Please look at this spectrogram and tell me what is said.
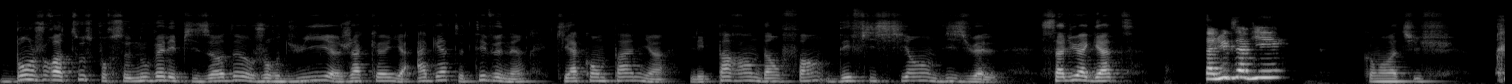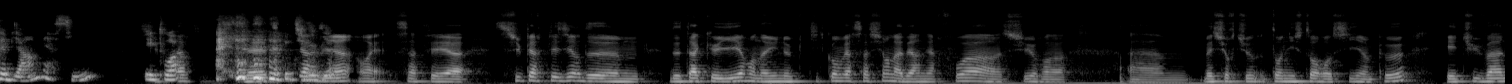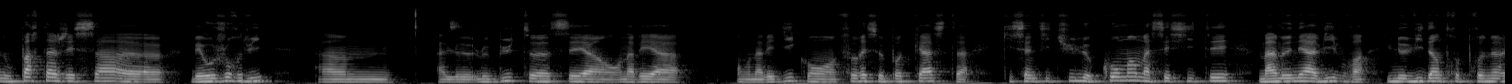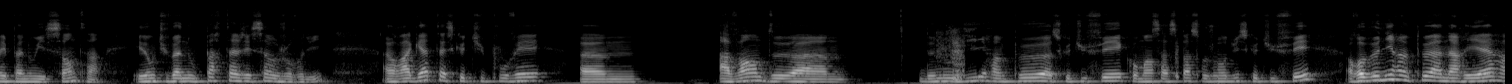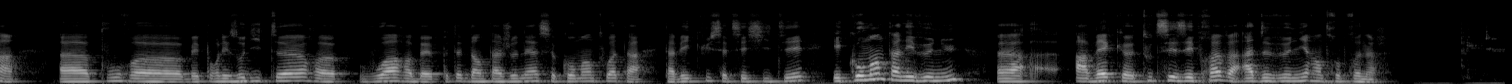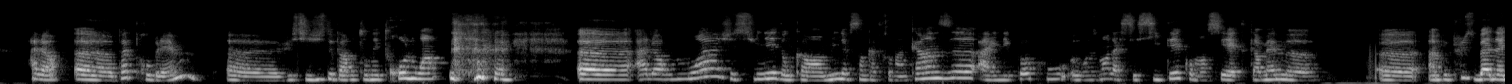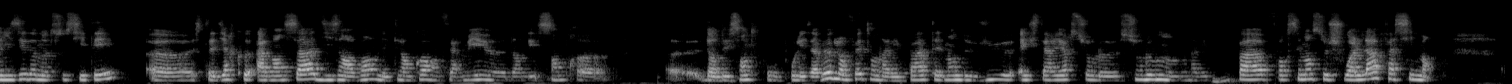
Bonjour à tous pour ce nouvel épisode. Aujourd'hui, j'accueille Agathe Thévenin qui accompagne les parents d'enfants déficients visuels. Salut Agathe, Salut Xavier, comment vas-tu? très bien, merci. Et toi, Super, bien? Ouais, ça fait euh, super plaisir de, de t'accueillir. On a eu une petite conversation la dernière fois euh, sur, euh, euh, ben, sur tu- ton histoire aussi un peu. Et tu vas nous partager ça euh, ben, aujourd'hui. Euh, le, but, euh, c'est, on avait, on avait dit qu'on ferait ce podcast qui s'intitule Comment ma cécité m'a amené à vivre une vie d'entrepreneur épanouissante. Et donc tu vas nous partager ça aujourd'hui. Alors Agathe, est-ce que tu pourrais, avant de, de nous dire un peu ce que tu fais, comment ça se passe aujourd'hui, ce que tu fais, revenir un peu en arrière euh, pour, euh, ben, pour les auditeurs, euh, voir ben, peut-être dans ta jeunesse comment toi tu as, vécu cette cécité et comment tu en es venu avec toutes ces épreuves à devenir entrepreneur. Alors, pas de problème. Je suis juste de pas retourner trop loin. Euh, alors moi, je suis née donc en 1995, à une époque où heureusement la cécité commençait à être quand même euh, euh, un peu plus banalisée dans notre société. Euh, c'est-à-dire qu'avant ça, dix ans avant, on était encore enfermés dans des centres, dans des centres pour, pour les aveugles. En fait, on n'avait pas tellement de vue extérieure sur le, sur le monde. On n'avait Mhm. pas forcément ce choix-là facilement.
